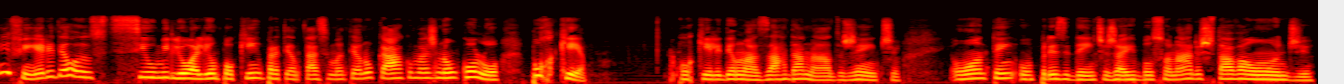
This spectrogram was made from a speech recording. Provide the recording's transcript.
Enfim, ele deu, se humilhou ali um pouquinho para tentar se manter no cargo, mas não colou. Por quê? Porque ele deu um azar danado, gente. Ontem o presidente Jair Bolsonaro estava onde?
